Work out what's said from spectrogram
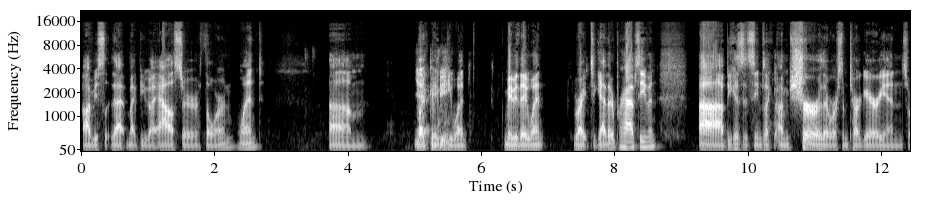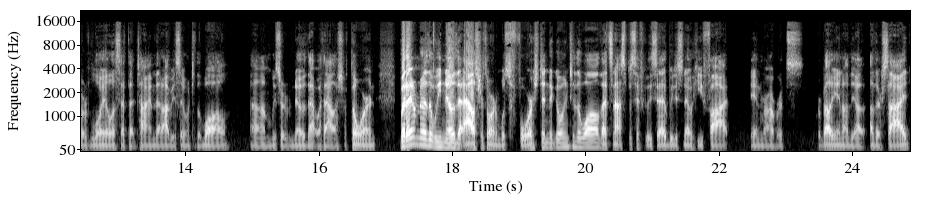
obviously that might be why Alliser Thorne went. Um, Yeah, like maybe be. he went, maybe they went right together, perhaps even. Uh, because it seems like I'm sure there were some Targaryen sort of loyalists at that time that obviously went to the wall. Um, we sort of know that with Alliser Thorne, but I don't know that we know that Alliser Thorne was forced into going to the wall. That's not specifically said. We just know he fought in Robert's rebellion on the other side.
